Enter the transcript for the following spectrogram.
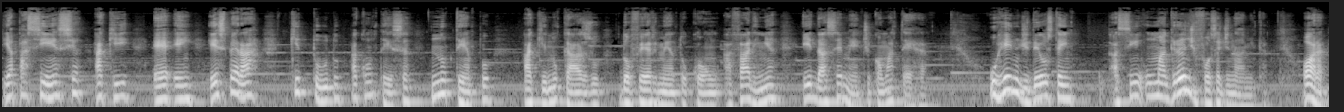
E a paciência aqui é em esperar que tudo aconteça no tempo, aqui no caso do fermento com a farinha e da semente com a terra. O reino de Deus tem assim uma grande força dinâmica. Ora,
